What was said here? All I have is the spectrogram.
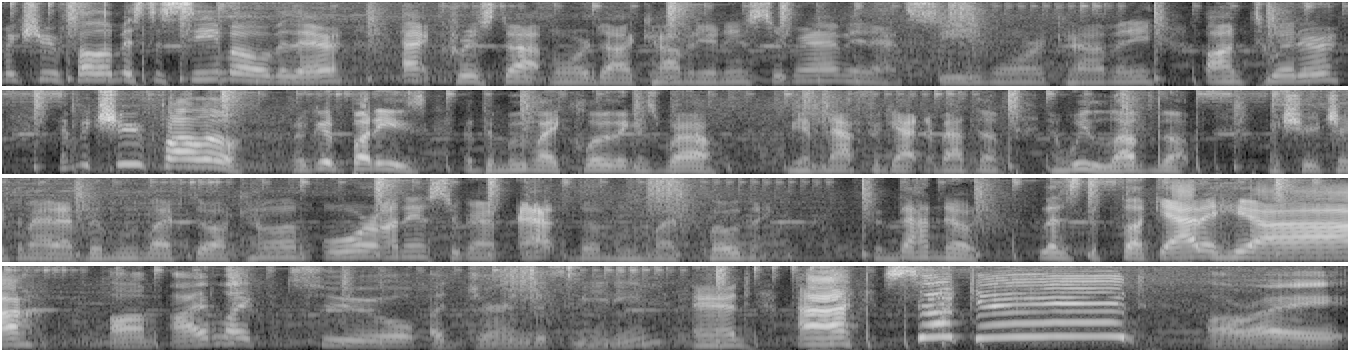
Make sure you follow Mr. Seymour over there at chris.moore.comedy on Instagram and at Seymour Comedy on Twitter. And make sure you follow our good buddies at the Moonlight Clothing as well. We have not forgotten about them, and we love them. Make sure you check them out at themoonlife.com or on Instagram at the Moonlight On that note, let us the fuck out of here. Um, I'd like to adjourn this meeting. And I second. All right.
